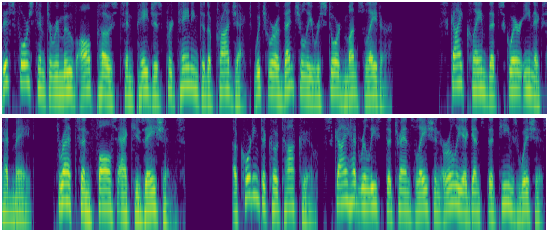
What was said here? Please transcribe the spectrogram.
This forced him to remove all posts and pages pertaining to the project which were eventually restored months later. Sky claimed that Square Enix had made threats and false accusations. According to Kotaku, Sky had released the translation early against the team's wishes,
